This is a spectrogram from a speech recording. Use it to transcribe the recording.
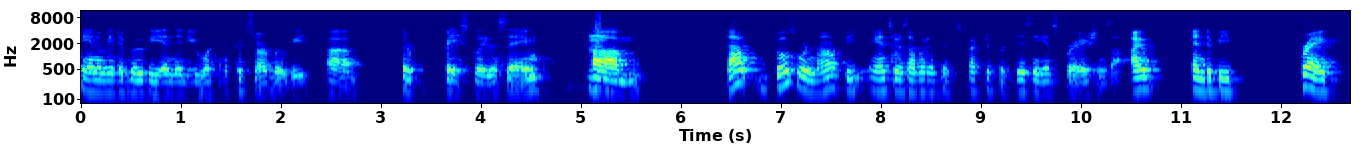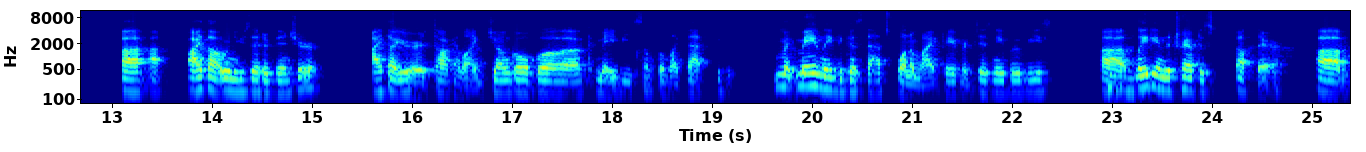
animated movie and then you look at a Pixar movie, um, they're basically the same. Mhm. Um, that those were not the answers I would have expected for Disney inspirations. I and to be frank, uh, I, I thought when you said adventure, I thought you were talking like Jungle Book, maybe something like that. ma- mainly because that's one of my favorite Disney movies. Uh, Mhm. Lady and the Tramp is up there. Um,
